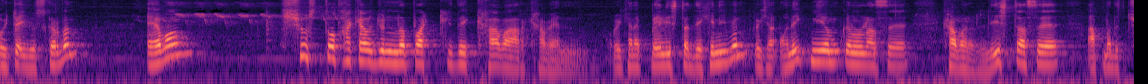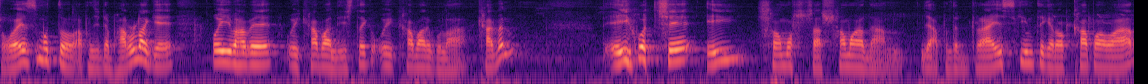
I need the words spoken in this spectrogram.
ওইটা ইউজ করবেন এবং সুস্থ থাকার জন্য প্রাকৃতিক খাবার খাবেন। ওইখানে প্লেলিস্টটা দেখে নেবেন। ওইখানে অনেক নিয়মকানুন আছে, খাবারের লিস্ট আছে। আপনাদের চয়েস মতো আপনার যেটা ভালো লাগে, ওইভাবে ওই খাবার লিস্ট থেকে ওই খাবারগুলা খাবেন। এই হচ্ছে এই সমস্যার সমাধান যে আপনাদের ড্রাই স্কিন থেকে রক্ষা পাওয়ার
